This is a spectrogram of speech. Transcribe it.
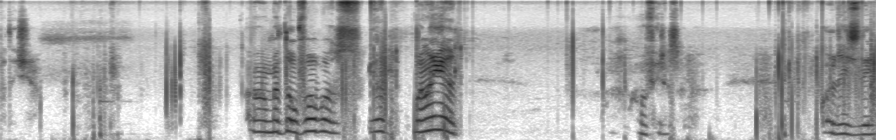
sadece. Ahmet ofa bas. Gel. Bana gel. Aferin sana. Golü izleyin.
